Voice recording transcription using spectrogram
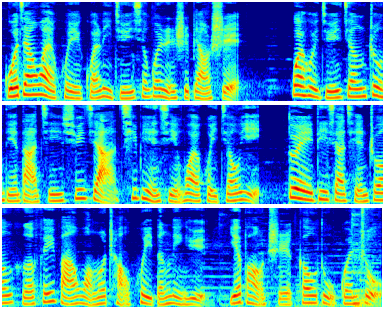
国家外汇管理局相关人士表示，外汇局将重点打击虚假、欺骗性外汇交易。对地下钱庄和非法网络炒汇等领域也保持高度关注。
